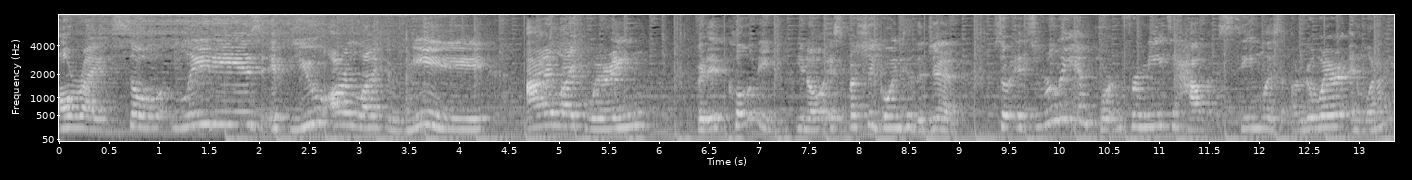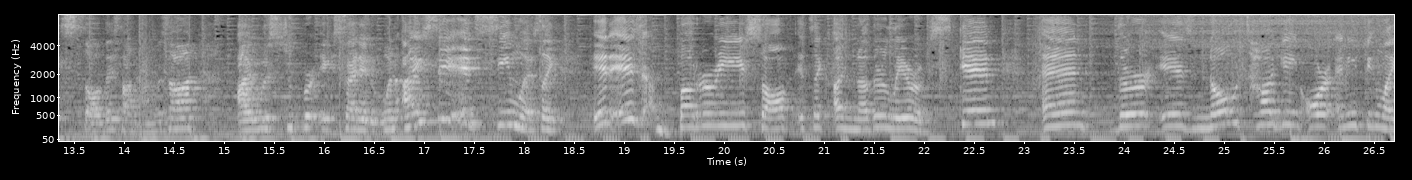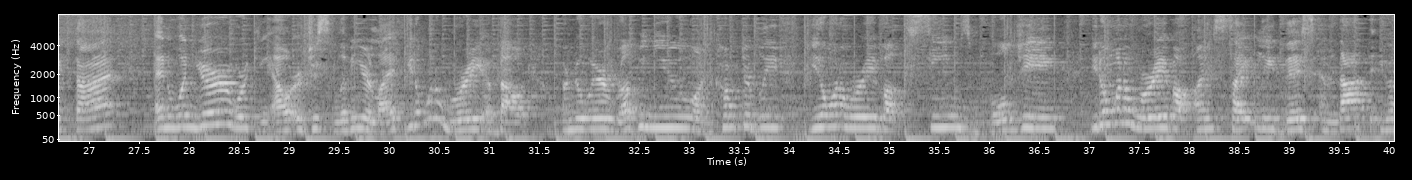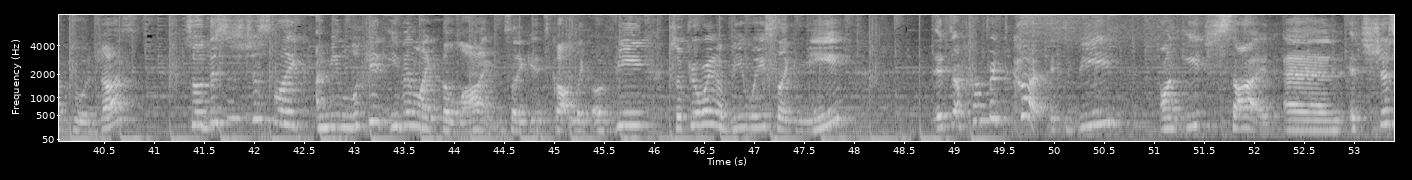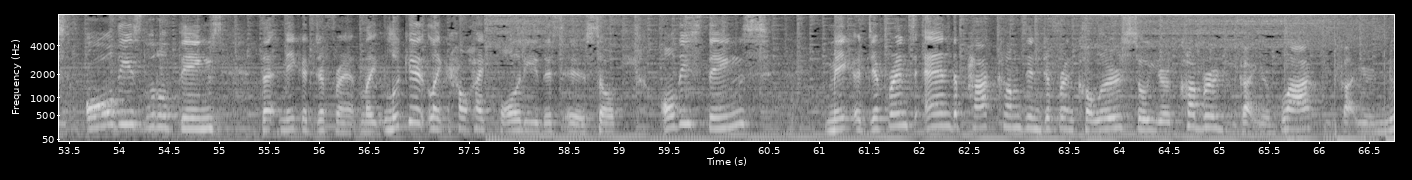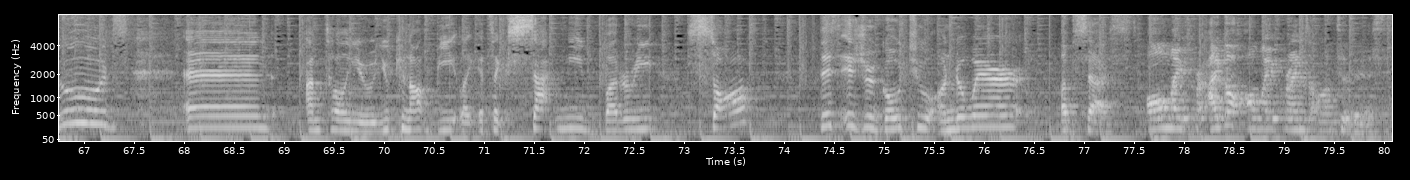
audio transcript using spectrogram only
Alright, so ladies, if you are like me, I like wearing fitted clothing, you know, especially going to the gym. So it's really important for me to have seamless underwear and when I saw this on Amazon, I was super excited. When I say it's seamless, like it is buttery soft, it's like another layer of skin and there is no tugging or anything like that. And when you're working out or just living your life, you don't want to worry about underwear rubbing you uncomfortably. You don't want to worry about seams bulging. You don't want to worry about unsightly this and that that you have to adjust. So this is just like, I mean, look at even like the lines. Like it's got like a V. So if you're wearing a V waist like me, it's a perfect cut. It's V on each side and it's just all these little things that make a difference. Like look at like how high quality this is. So all these things make a difference and the pack comes in different colors so you're covered, you've got your black, you've got your nudes and I'm telling you, you cannot beat like it's like satiny, buttery, soft. This is your go-to underwear. Obsessed. All my I got all my friends onto this.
